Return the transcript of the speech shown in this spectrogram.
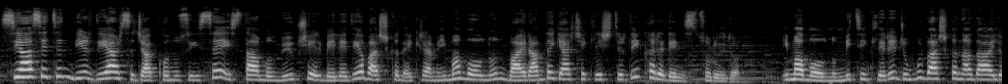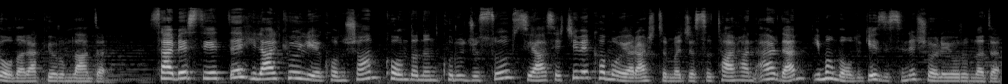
Siyasetin bir diğer sıcak konusu ise İstanbul Büyükşehir Belediye Başkanı Ekrem İmamoğlu'nun bayramda gerçekleştirdiği Karadeniz turuydu. İmamoğlu'nun mitingleri Cumhurbaşkanı adaylığı olarak yorumlandı. Serbestiyette Hilal Köylü'ye konuşan Konda'nın kurucusu, siyasetçi ve kamuoyu araştırmacısı Tarhan Erdem, İmamoğlu gezisini şöyle yorumladı.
